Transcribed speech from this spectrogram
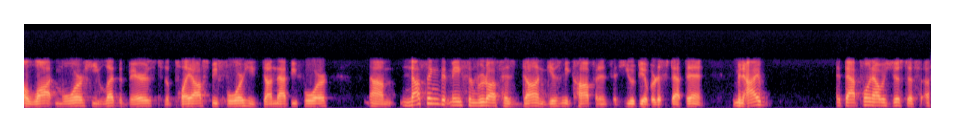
a lot more. He led the Bears to the playoffs before. He's done that before. Um, nothing that Mason Rudolph has done gives me confidence that he would be able to step in. I mean, I at that point I was just a, a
